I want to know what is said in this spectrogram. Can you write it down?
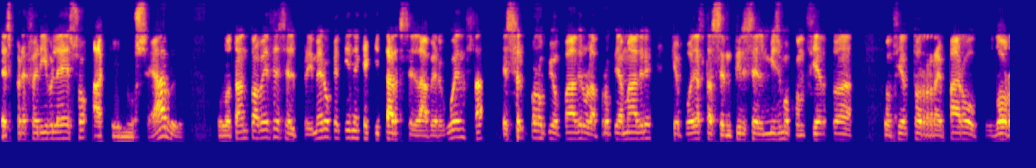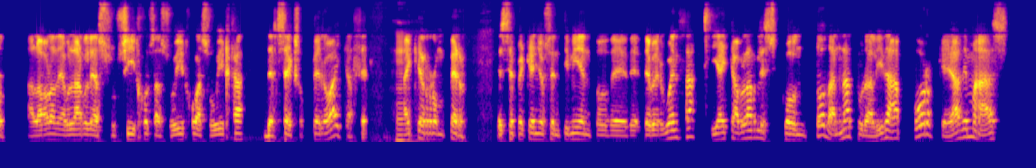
es preferible eso a que no se hable. Por lo tanto, a veces el primero que tiene que quitarse la vergüenza es el propio padre o la propia madre que puede hasta sentirse el mismo con, con cierto reparo o pudor a la hora de hablarle a sus hijos, a su hijo, a su hija de sexo. Pero hay que hacerlo, hay que romper ese pequeño sentimiento de, vergüenza y hay que hablarles con toda naturalidad porque además,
